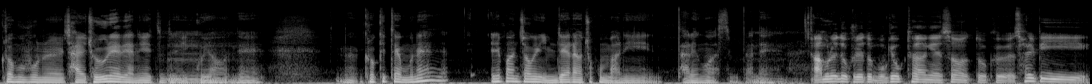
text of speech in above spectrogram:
그런 부분을 잘 조율해야 되는 일들도 음. 있고요. 네. 네. 그렇기 때문에 일반적인 임대랑 조금 많이 다른 것 같습니다. 네. 아무래도 그래도 목욕탕에서 또 그 설비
